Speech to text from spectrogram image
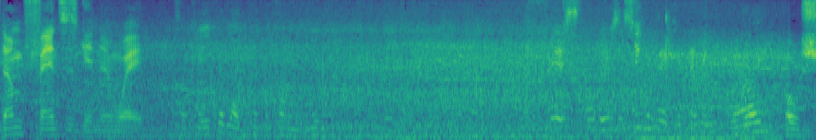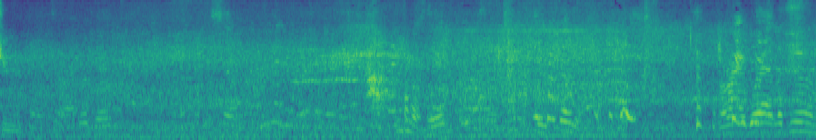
dumb fence is getting in the way. It's okay. You could like put the phone in. There's, oh, there's a supervisor coming. Really? Oh shoot. We're good. Come on, dude. Keep. All right, we're at Lagoon.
